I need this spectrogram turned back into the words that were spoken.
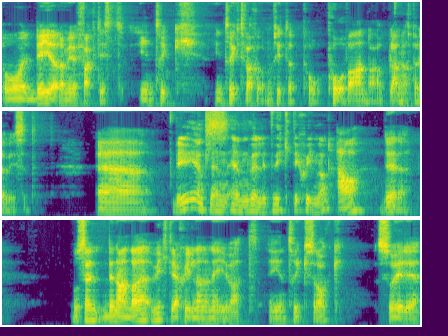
Och det gör de ju faktiskt i en, tryck, i en tryckt version. De sitter på, på varandra och blandas på det viset. Eh, Det är egentligen en väldigt viktig skillnad. ja, det är det. Och sen den andra viktiga skillnaden är ju att i en trycksak så är det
